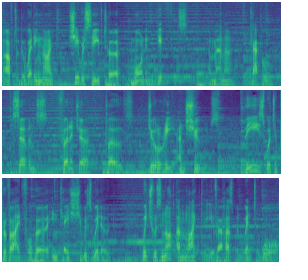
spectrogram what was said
After the wedding night, she received her morning gifts, a manor, cattle, servants, furniture, clothes, jewelry, and shoes. These were to provide for her in case she was widowed which was not unlikely if her husband went to war.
